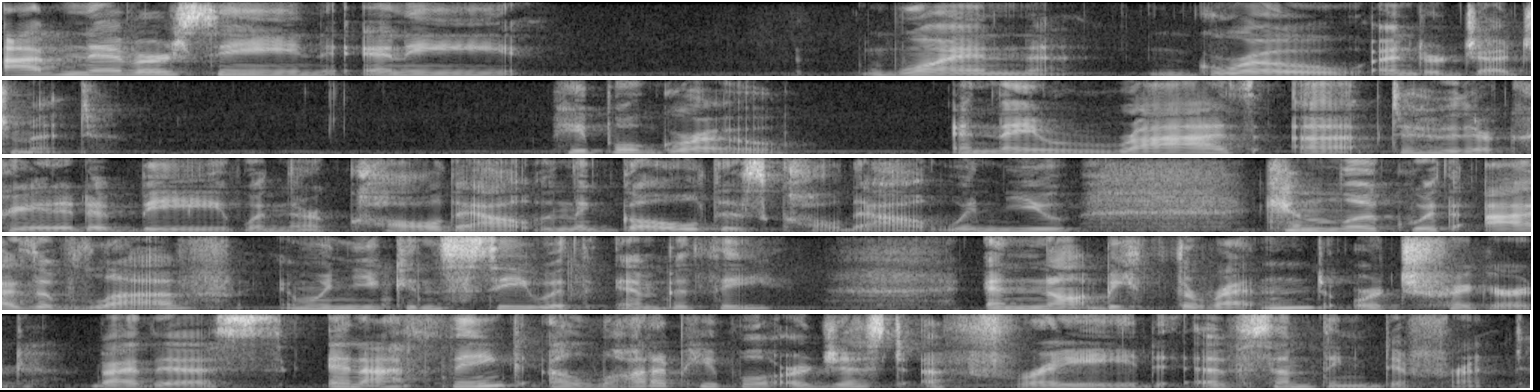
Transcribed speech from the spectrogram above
I've never seen any one grow under judgment. People grow and they rise up to who they're created to be when they're called out, when the gold is called out, when you can look with eyes of love and when you can see with empathy and not be threatened or triggered by this. And I think a lot of people are just afraid of something different.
